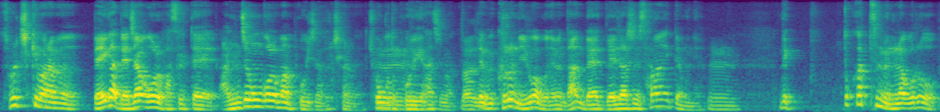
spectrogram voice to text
솔직히 말하면 내가 내 작업을 봤을 때 안 좋은 거만 보이잖아 솔직히 말하면. 좋은 것도 음. 보이긴 하지만. 맞아요. 근데 그런 이유가 뭐냐면 난 내 내 자신을 사랑하기 때문이야. 음, 똑같은 맥락으로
